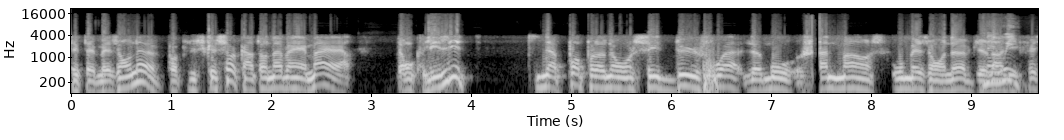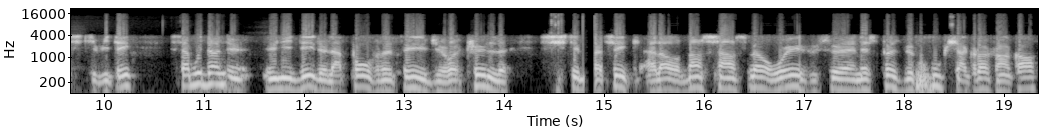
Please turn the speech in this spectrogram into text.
c'était Maisonneuve. Pas plus que ça. Quand on avait un maire, donc l'élite, qui n'a pas prononcé deux fois le mot Jeanne-Mance ou Maisonneuve durant les festivités, ça vous donne une idée de la pauvreté et du recul systématique. Alors, dans ce sens-là, oui, je suis un espèce de fou qui s'accroche encore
